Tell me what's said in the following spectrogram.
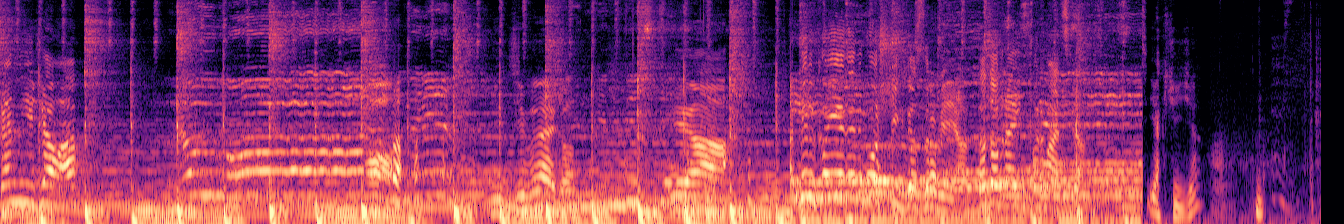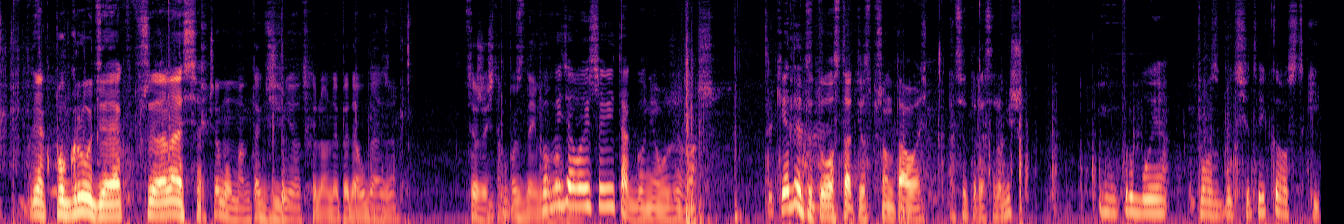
Ten nie działa. Nic dziwnego. Ja. Tylko jeden głośnik do zrobienia. To dobra informacja. Jak ci idzie? Jak po grudzie, jak przy LS-ie. Czemu mam tak dziwnie odchylony pedał gazu? Co żeś tam pozdejmował? Powiedziałeś, że i tak go nie używasz. Kiedy ty tu ostatnio sprzątałeś? A co teraz robisz? No, próbuję pozbyć się tej kostki.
